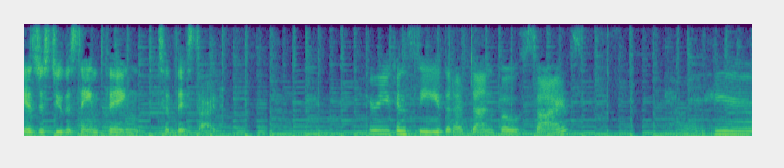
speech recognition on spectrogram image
is just do the same thing to this side. Here you can see that I've done both sides. Right here.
